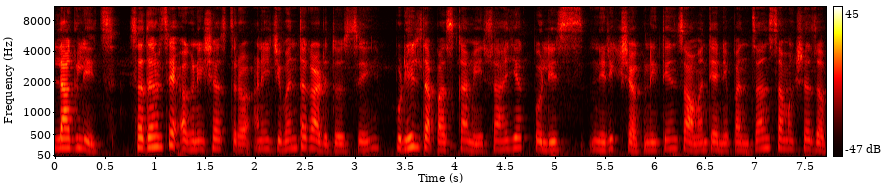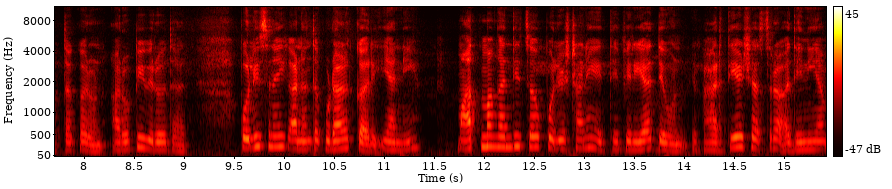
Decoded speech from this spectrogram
लागलीच. सदरचे अग्निशस्त्र आणि जिवंत काढतोचे पुढील तपासकामी सहाय्यक पोलीस निरीक्षक नितीन सावंत यांनी पंचांसमक्ष जप्त करून आरोपी विरोधात पोलीस नाईक अनंत कुडाळकर यांनी महात्मा गांधी चौक पोलीस ठाणे येथे फिर्याद देऊन भारतीय शस्त्र अधिनियम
